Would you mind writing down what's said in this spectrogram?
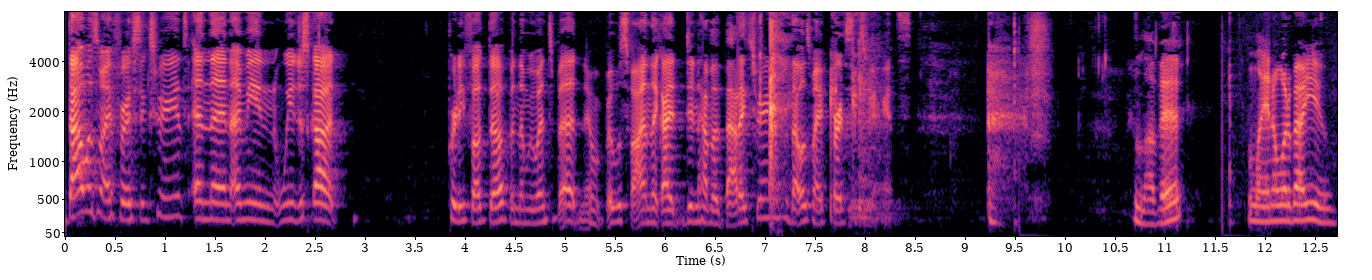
that was my first experience, and then I mean, we just got pretty fucked up, and then we went to bed, and it, it was fine. Like I didn't have a bad experience, but that was my first experience. Love it. Elena, what about you?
